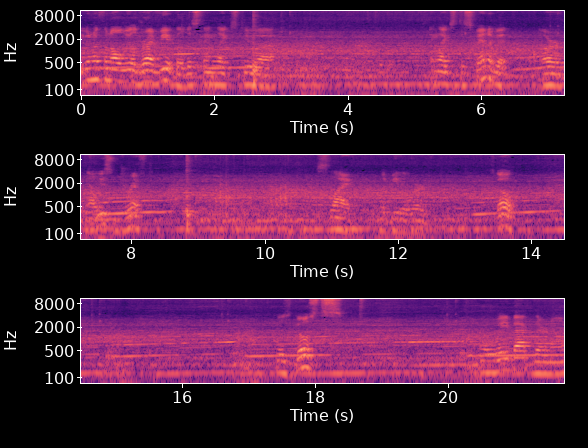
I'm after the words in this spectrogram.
Even with an all-wheel drive vehicle, this thing likes to uh, likes to spin a bit, or at least drift. Slide would be the word. Let's go. Those ghosts are way back there now.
